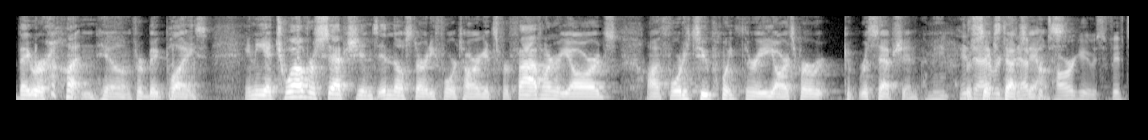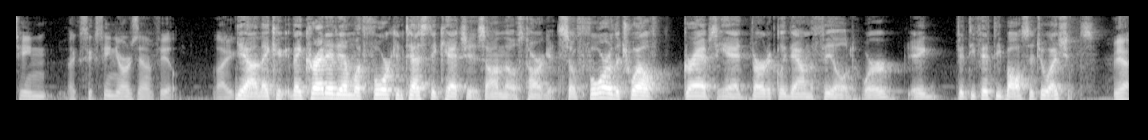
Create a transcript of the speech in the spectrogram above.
they were hunting him for big plays. And he had 12 receptions in those 34 targets for 500 yards on 42.3 yards per reception I mean, for his six average depth touchdowns. of target was 15, like 16 yards downfield. Like Yeah, and they they credit him with four contested catches on those targets. So four of the 12 grabs he had vertically down the field were 50-50 ball situations. Yeah,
